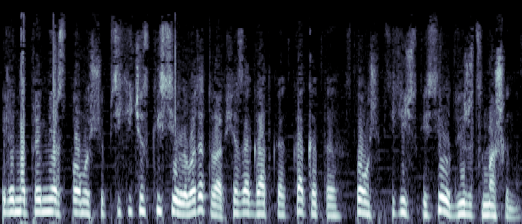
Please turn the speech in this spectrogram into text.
или, например, с помощью психической силы. Вот это вообще загадка. Как это с помощью психической силы движется машина?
